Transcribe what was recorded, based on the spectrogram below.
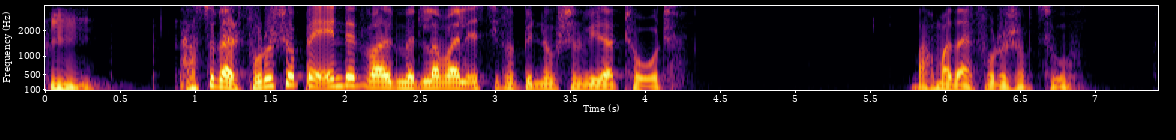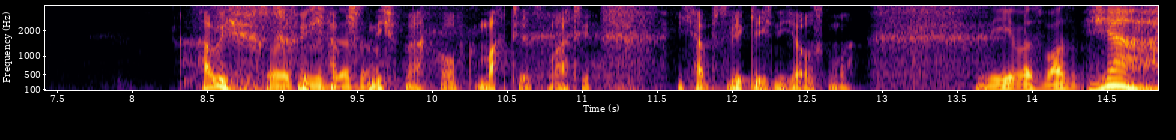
Hm. Hast du dein Photoshop beendet, weil mittlerweile ist die Verbindung schon wieder tot. Mach mal dein Photoshop zu. Habe ich, So, ich habe es nicht mal aufgemacht jetzt, Martin. Ich habe es wirklich nicht ausgemacht. Nee, was war's? Ja,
